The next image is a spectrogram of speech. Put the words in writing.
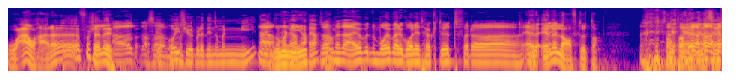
wow, her er det forskjeller. Ja, altså, Og i fjor ble de nummer ni. Nei, Ja. Nummer ni, ja. ja. så, Men det er jo, du må jo bare gå litt høyt ut for å Eller, eller lavt ut, da. Sånn tabellmessig.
